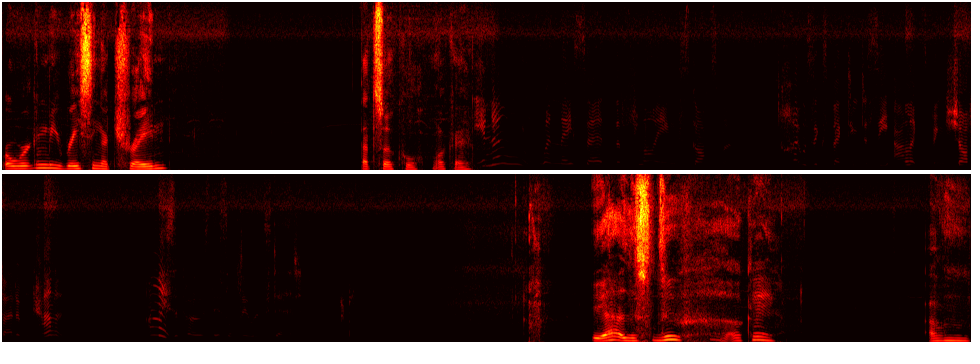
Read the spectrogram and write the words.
Bro, we're gonna be racing a train? That's so cool. Okay. You know when they said the flying Scotsman? I was expecting to see Alex being shot out of a cannon. I suppose this'll do instead. Yeah, this'll do. Okay. Um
